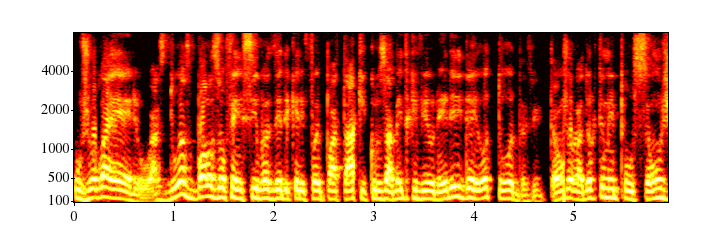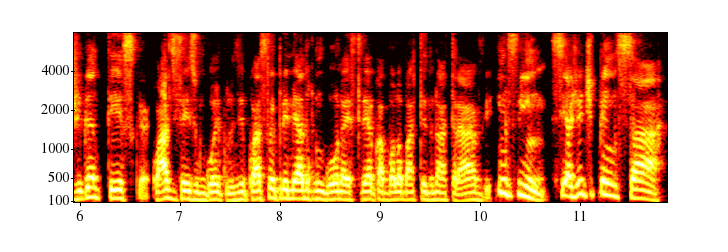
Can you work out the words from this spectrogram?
o jogo aéreo. As duas bolas ofensivas dele que ele foi para ataque, cruzamento que veio nele, ele ganhou todas. Então, um jogador que tem uma impulsão gigantesca. Quase fez um gol, inclusive, quase foi premiado com um gol na estreia com a bola batendo na trave. Enfim, se a gente pensar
